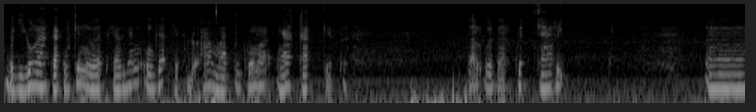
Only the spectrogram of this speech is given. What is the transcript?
bagi gue ngakak. Mungkin buat kalian enggak ya bodo amat. Gue mah ngakak gitu. Bentar bentar gue cari uh,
